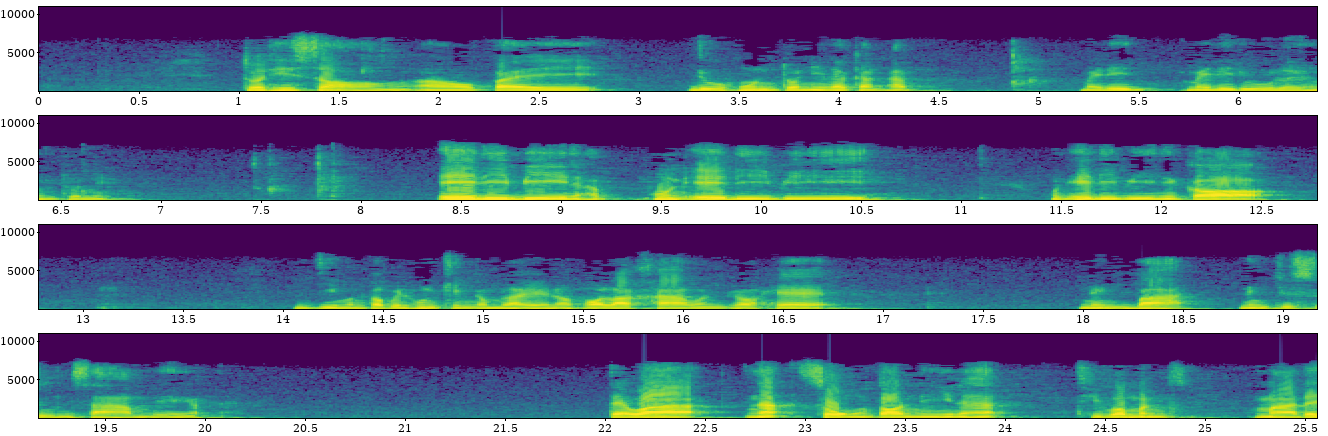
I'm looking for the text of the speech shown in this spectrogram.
2 ตัวที่ 2 เอาไปดูหุ้นตัวนี้แล้วกันครับ ไม่ได้ไม่ได้ดูเลยหุ้นตัวนี้ ADB นะครับ หุ้น ADB หุ้น ADB นี่ก็ จริงๆมันก็เป็นหุ้นเก็งกำไรนะเพราะราคามันก็แค่หนึ่งบาทหนึ่งจุดศูนย์สามเองอะแต่ว่าณทรงตอนนี้นะฮะถือว่ามันมาได้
